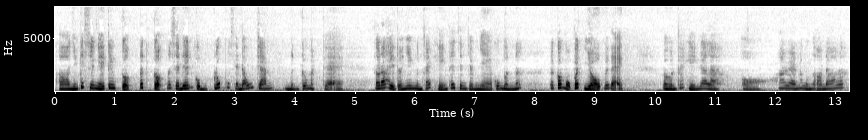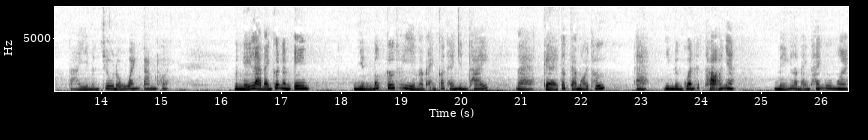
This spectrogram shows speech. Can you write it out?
À, những cái suy nghĩ tiêu cực tích cực nó sẽ đến cùng một lúc nó sẽ đấu tranh mình cứ mặc kệ. Sau đó thì tự nhiên mình phát hiện thấy trên trần nhà của mình á nó có một vết dột mấy bạn. Và mình phát hiện ra là ồ hóa ra nó vẫn ở đó đó tại vì mình chưa đủ quan tâm thôi. Mình nghĩ là bạn cứ nằm im nhìn bất cứ thứ gì mà bạn có thể nhìn thấy và kệ tất cả mọi thứ. À nhưng đừng quên hít thở nha, miễn là bạn thấy nguôi ngoai.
